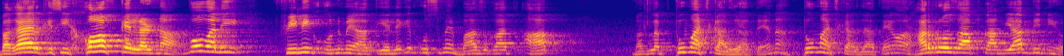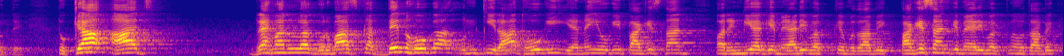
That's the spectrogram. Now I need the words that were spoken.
बगैर किसी खौफ के लड़ना, वो वाली फीलिंग उनमें आती है। लेकिन उसमें बाजुकात आप मतलब टू मच कर जाते हैं ना टू मच कर जाते हैं और हर रोज आप कामयाब भी नहीं होते। तो क्या आज रहमानुल्लाह गुरबाज का दिन होगा? उनकी रात होगी या नहीं होगी? पाकिस्तान और इंडिया के मैारी वक्त के मुताबिक, पाकिस्तान के मैारी वक्त के मुताबिक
